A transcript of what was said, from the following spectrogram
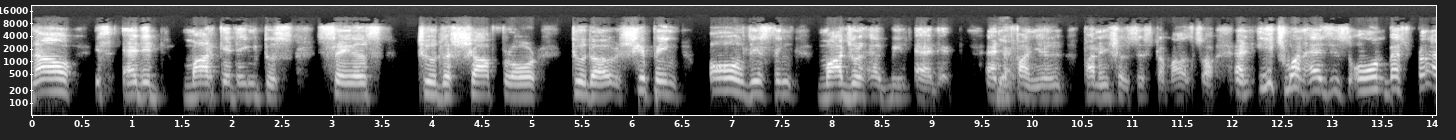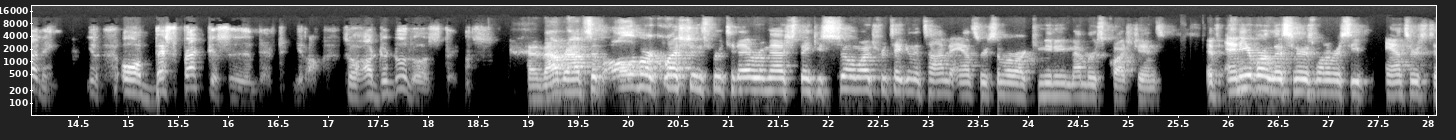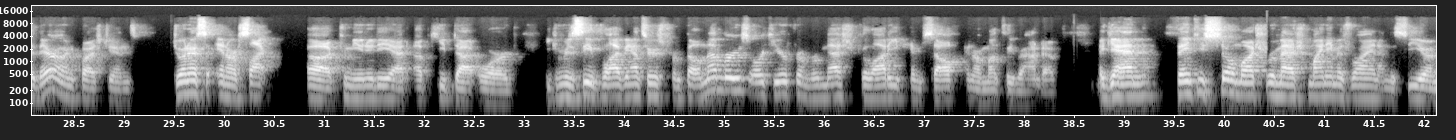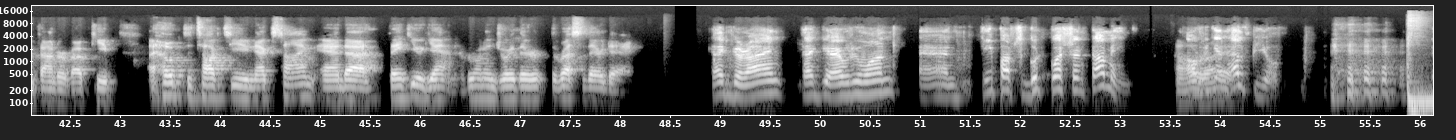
now it's added marketing to sales, to the shop floor, to the shipping, all these things module have been added and yeah. the financial, financial system also. And each one has its own best planning, you know, or best practices in it, you know. So how to do those things. And that wraps up all of our questions for today, Ramesh. Thank you so much for taking the time to answer some of our community members' questions. If any of our listeners want to receive answers to their own questions, Join us in our Slack uh, community at upkeep.org. You can receive live answers from fellow members or hear from Ramesh Gulati himself in our monthly roundup. Again, thank you so much, Ramesh. My name is Ryan. I'm the CEO and founder of Upkeep. I hope to talk to you next time. And uh, thank you again. Everyone enjoy their, the rest of their day. Thank you, Ryan. Thank you, everyone. And keep up good question coming. All How right. we can help you.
